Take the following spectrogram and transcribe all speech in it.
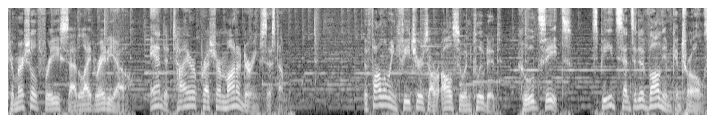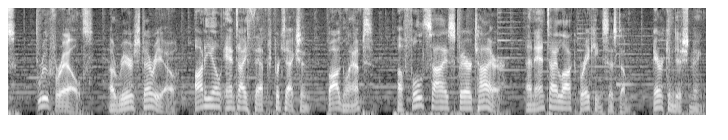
commercial-free satellite radio, and a tire pressure monitoring system. The following features are also included. Cooled seats, speed-sensitive volume controls, roof rails, a rear stereo, audio anti-theft protection, fog lamps, a full-size spare tire, an anti-lock braking system, air conditioning,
